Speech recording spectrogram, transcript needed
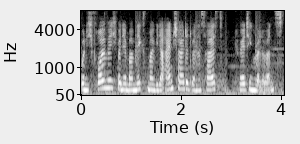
und ich freue mich, wenn ihr beim nächsten Mal wieder einschaltet, wenn es heißt Creating Relevance.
